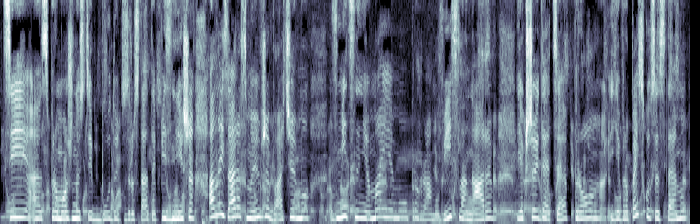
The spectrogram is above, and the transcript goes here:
ці е, спроможності будуть зростати пізніше, але й зараз ми вже бачимо зміцнення. Маємо програму Вісла, systemy, Якщо йдеться про європейську систему,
